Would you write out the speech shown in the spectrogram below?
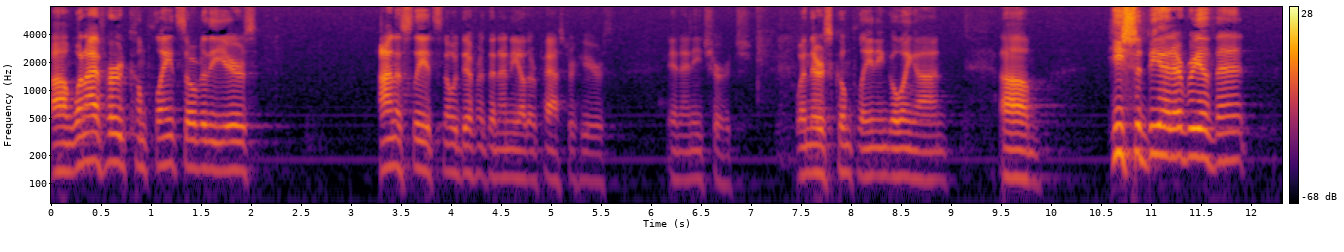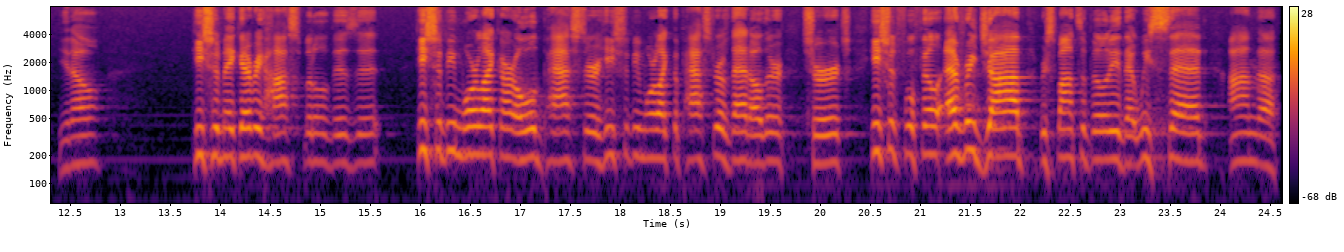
Um, when I've heard complaints over the years, honestly, it's no different than any other pastor hears. in any church when there's complaining going on. Um, he should be at every event, you know. He should make every hospital visit. He should be more like our old pastor. He should be more like the pastor of that other church. He should fulfill every job responsibility that we said on the,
